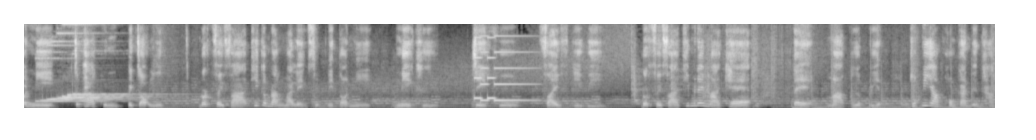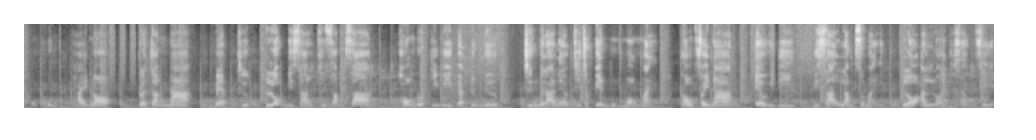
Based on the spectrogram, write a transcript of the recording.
วันนี้จะพาคุณไปเจาะลึก รถไฟฟ้าที่กำลังมาแรงสุดในตอนนี้ นี่คือ j คู่5 EV รถไฟฟ้าที่ไม่ได้มาแค่ แต่มาเพื่อเปลี่ยนทุกนิยามของการเดินทางของคุณ ภายนอก กระจังหน้า แบบทึบลบดีไซน์ที่ซ้ำซากของรถ EV แบบเดิมๆ ถึงเวลาแล้วที่จะเปลี่ยนมุมมองใหม่ พร้อมไฟหน้า LED ดีไซน์ล้ำสมัย ล้ออัลลอยดีไซน์พิเศษ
